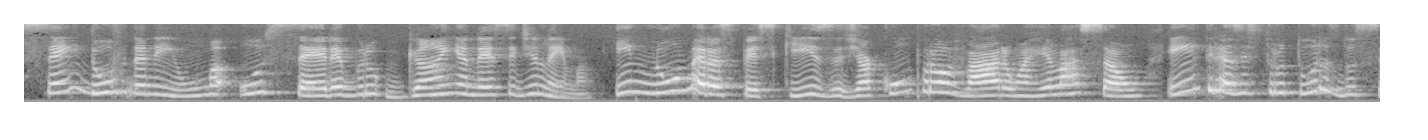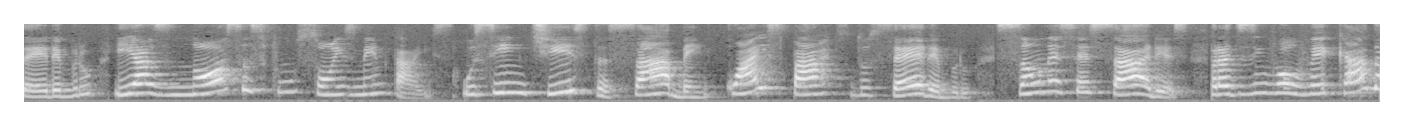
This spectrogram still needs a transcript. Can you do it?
sem dúvida nenhuma, o cérebro ganha nesse dilema. Inúmeras pesquisas já comprovaram a relação entre as estruturas do cérebro e as nossas funções mentais. Os cientistas sabem quais partes do cérebro são necessárias para desenvolver cada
